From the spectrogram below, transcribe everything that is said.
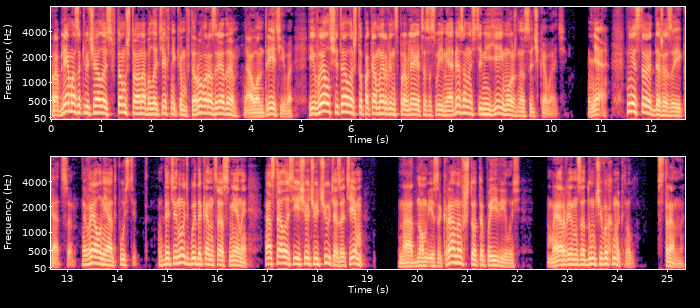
Проблема заключалась в том, что она была техником второго разряда, а он третьего, и Вэл считала, что пока Мервин справляется со своими обязанностями, ей можно сочковать. Не, не стоит даже заикаться. Вэл не отпустит. Дотянуть бы до конца смены. Осталось еще чуть-чуть, а затем... На одном из экранов что-то появилось. Мервин задумчиво хмыкнул. Странно.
